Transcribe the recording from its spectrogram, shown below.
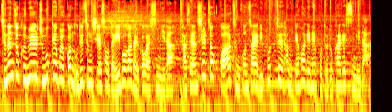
지난주 금요일 주목해 볼 건 우리 증시에서 네이버가 될 것 같습니다. 자세한 실적과 증권사의 리포트 함께 확인해 보도록 하겠습니다.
